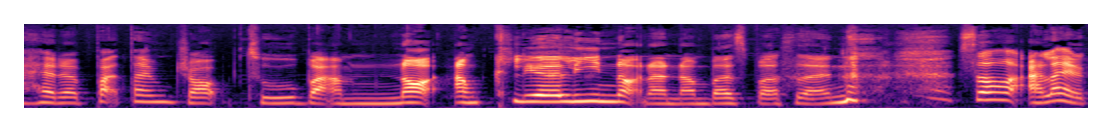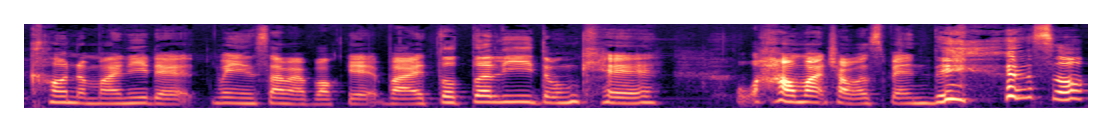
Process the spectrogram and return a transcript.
I had a part time job too, but I'm not, I'm clearly not a numbers person. so I like to count the money that went inside my pocket, but I totally don't care how much I was spending. so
